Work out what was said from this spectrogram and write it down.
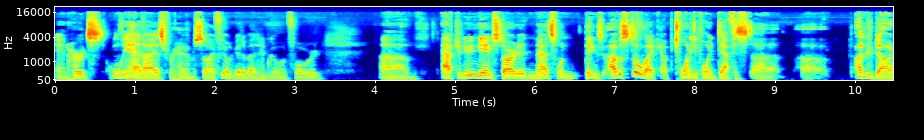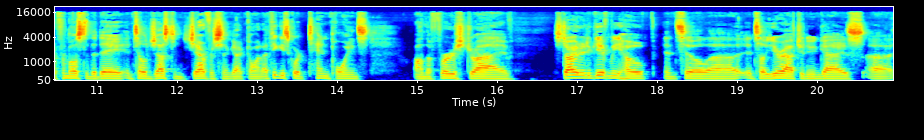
and Hurts only had eyes for him. So I feel good about him going forward. Um, afternoon game started, and that's when things. I was still like a 20 point deficit, uh, uh, underdog for most of the day until Justin Jefferson got going. I think he scored 10 points on the first drive. Started to give me hope until uh, until your afternoon guys uh,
